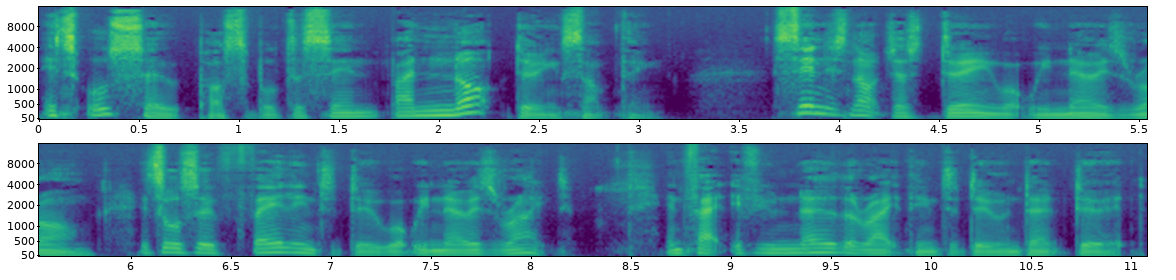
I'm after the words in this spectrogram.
It's also possible to sin by not doing something. Sin is not just doing what we know is wrong, it's also failing to do what we know is right. In fact, if you know the right thing to do and don't do it,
